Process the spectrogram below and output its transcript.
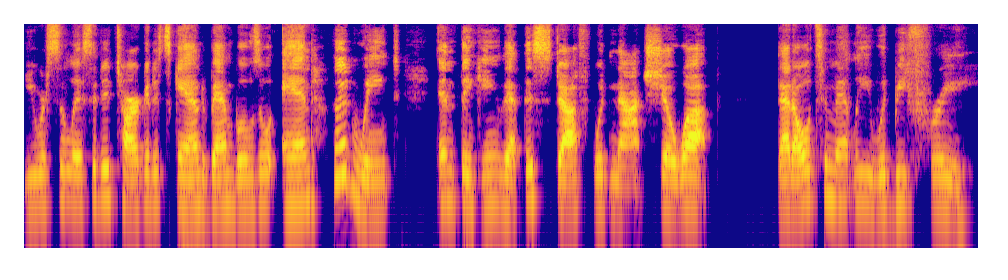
You were solicited, targeted, scammed, bamboozled, and hoodwinked and thinking that this stuff would not show up, that ultimately would be free.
